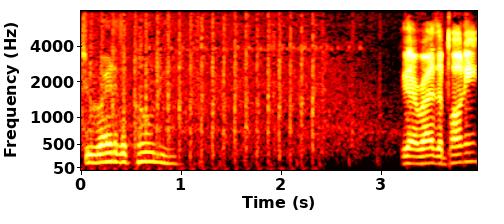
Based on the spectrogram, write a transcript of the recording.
Do Ride of the Pony. You got ride the pony?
